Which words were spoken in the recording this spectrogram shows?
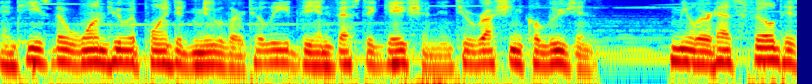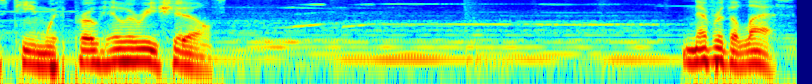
and he's the one who appointed Mueller to lead the investigation into Russian collusion. Mueller has filled his team with pro-Hillary shills. Nevertheless,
